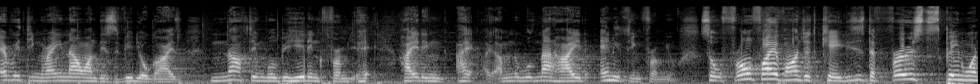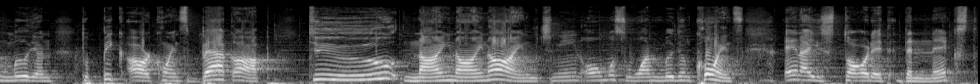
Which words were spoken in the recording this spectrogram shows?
everything right now on this video guys. Nothing will be hiding from you hiding I, I, will not hide anything from you. So from 500k this is the first Spain 1 million to pick our coins back up to 999 which means almost 1 million coins and I started the next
